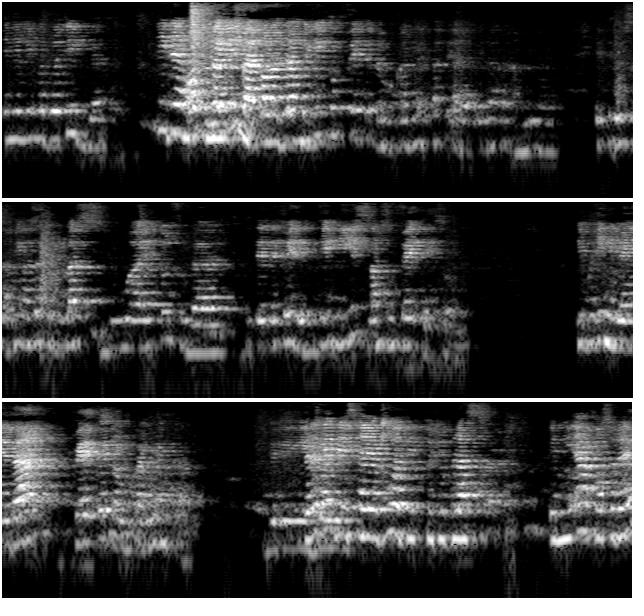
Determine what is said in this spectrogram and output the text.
Ini 523. Tidak, oh sudah bisa. kalau jam begitu fit itu bukan lihat tapi ada tindakan ambil. Itu terus tapi masa 17 dua itu sudah di TTV di JDIS langsung VT so ibu ini mengedan VT dan bukan mereka jadi Berarti saya buat di 17 ini apa sudah?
